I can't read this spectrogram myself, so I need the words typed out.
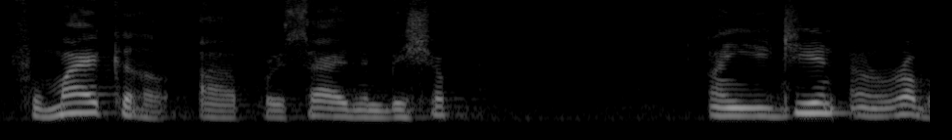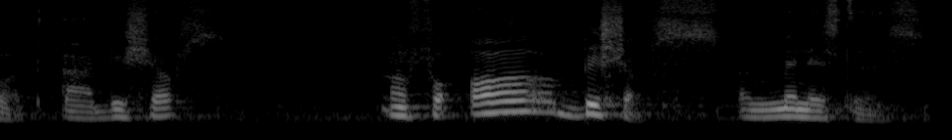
For Michael, our presiding bishop, and Eugene and Robert, our bishops, and for all bishops and ministers,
